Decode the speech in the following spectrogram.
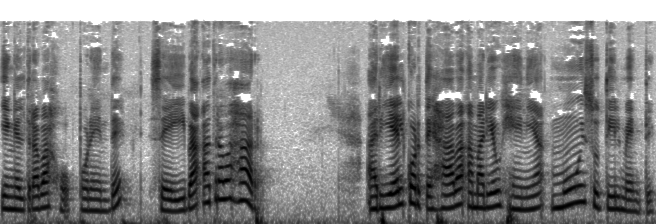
y en el trabajo, por ende, se iba a trabajar. Ariel cortejaba a María Eugenia muy sutilmente,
